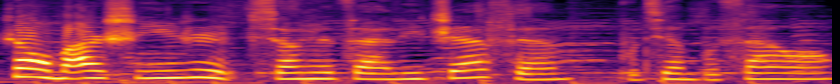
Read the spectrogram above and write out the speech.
让我们二十一日相约在荔枝 FM，不见不散哦。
